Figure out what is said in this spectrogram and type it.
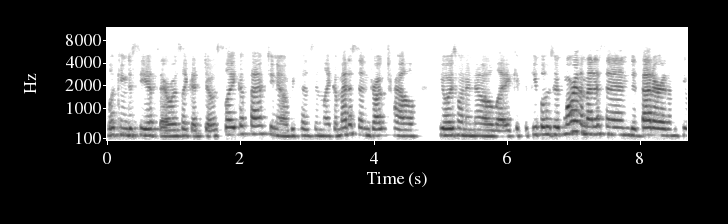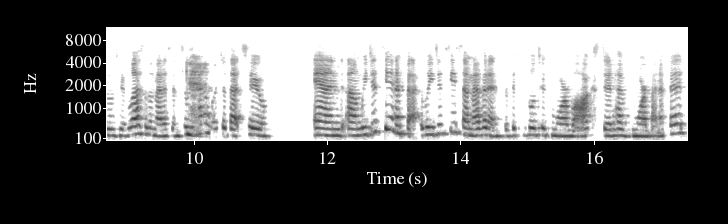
looking to see if there was like a dose-like effect, you know, because in like a medicine drug trial, you always want to know like if the people who took more of the medicine did better than the people who took less of the medicine. So we kind of looked at that too. And um, we did see an effect, we did see some evidence that the people who took more walks did have more benefit.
